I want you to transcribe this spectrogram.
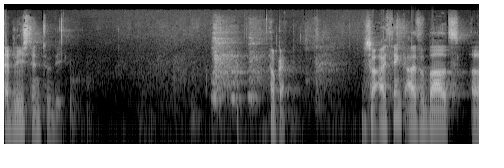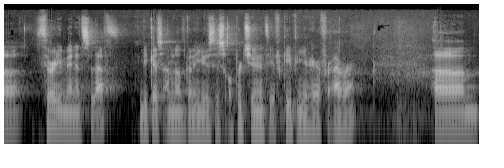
at least in 2D. Okay. So I think I have about uh, 30 minutes left because I'm not going to use this opportunity of keeping you here forever. Um,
